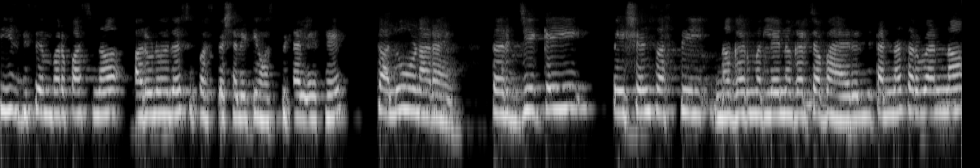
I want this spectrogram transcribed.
तीस डिसेंबरपासनं अरुणोदय सुपर स्पेशालिटी हॉस्पिटल येथे चालू होणार आहे. तर जे काही पेशंट्स असतील नगरमधले नगरच्या बाहेर मी त्यांना सर्वांना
